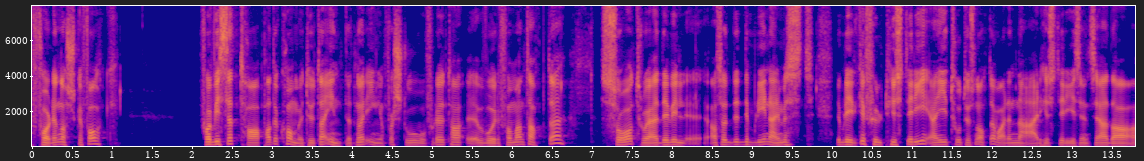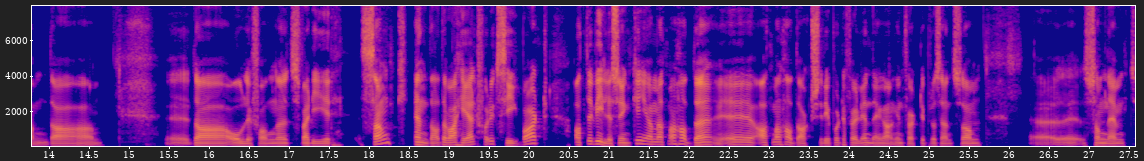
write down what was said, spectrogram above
for det norske folk. For hvis et tap hadde kommet ut av intet når ingen forsto hvorfor, hvorfor, man tapte, så tror jeg det vil Altså, det, det, blir nærmest Det blir ikke fullt hysteri. I 2008 var det nær hysteri, syns jeg, da, da, eh, da, oljefondets verdier sank. Enda det var helt forutsigbart at det ville synke, i og med at man hadde, eh, at man hadde aksjer i porteføljen, den gangen 40% som, eh, som nevnt.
